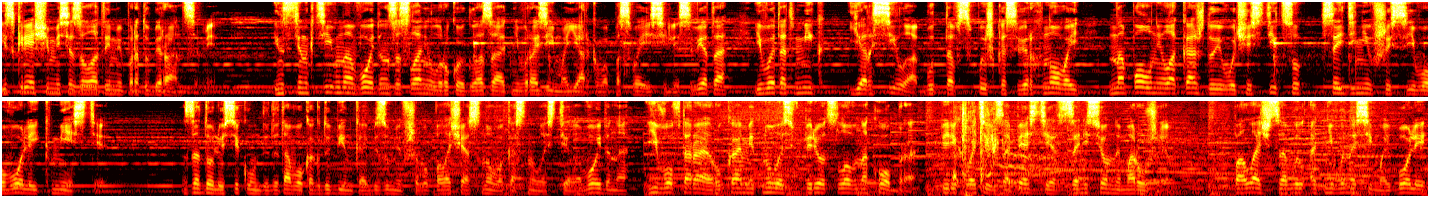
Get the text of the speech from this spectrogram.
искрящимися золотыми протуберанцами. Инстинктивно Войден заслонил рукой глаза от невыразимо яркого по своей силе света, и в этот миг ярсила, будто вспышка сверхновой, наполнила каждую его частицу, соединившись с его волей к мести. За долю секунды до того, как дубинка обезумевшего палача снова коснулась тела Войдена, его вторая рука метнулась вперед, словно кобра, перехватив запястье с занесенным оружием. палач забыл от невыносимой боли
